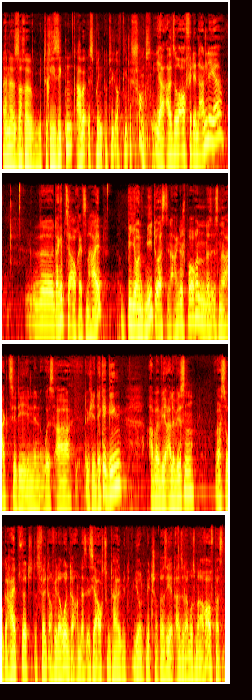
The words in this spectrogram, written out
eine Sache mit Risiken, aber es bringt natürlich auch viele Chancen. Ja, also auch für den Anleger. Äh, Da gibt's ja auch jetzt einen Hype. Beyond Meat, du hast den angesprochen. Das ist eine Aktie, die in den USA durch die Decke ging. Aber wir alle wissen, was so gehypt wird, das fällt auch wieder runter. Und das ist ja auch zum Teil mit Beyond Meat schon passiert. Also da muss man auch aufpassen.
